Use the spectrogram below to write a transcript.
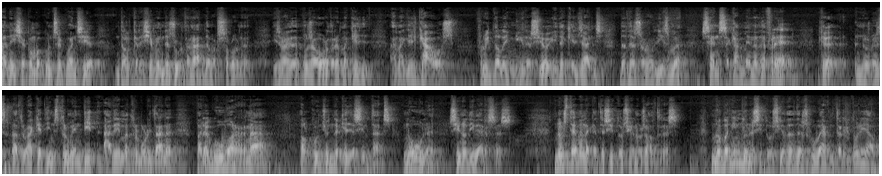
va néixer com a conseqüència del creixement desordenat de Barcelona i es va haver de posar ordre en aquell, en aquell caos fruit de la immigració i d'aquells anys de desenvolupisme sense cap mena de fre, que només es va trobar aquest instrument dit àrea metropolitana per a governar el conjunt d'aquelles ciutats, no una, sinó diverses. No estem en aquesta situació nosaltres. No venim d'una situació de desgovern territorial.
